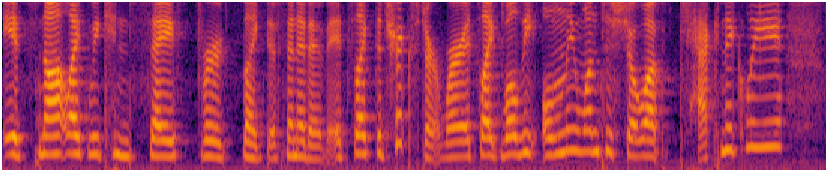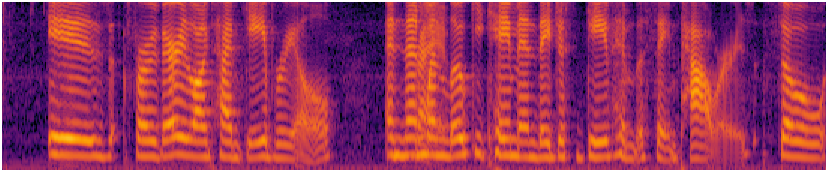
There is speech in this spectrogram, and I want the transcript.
it's not like we can say for like definitive. It's like the trickster where it's like, well, the only one to show up technically is for a very long time Gabriel. And then when Loki came in, they just gave him the same powers. So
